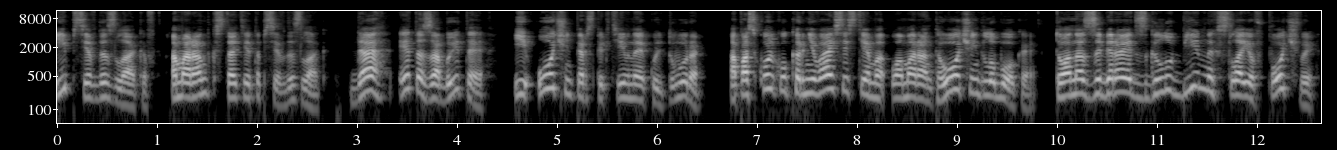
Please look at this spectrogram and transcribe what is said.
и псевдозлаков. Амарант, кстати, это псевдозлак. Да, это забытая и очень перспективная культура. А поскольку корневая система у амаранта очень глубокая, то она забирает с глубинных слоев почвы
